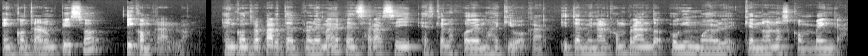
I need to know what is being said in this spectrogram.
encontrar un piso y comprarlo. En contraparte, el problema de pensar así es que nos podemos equivocar y terminar comprando un inmueble que no nos convenga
